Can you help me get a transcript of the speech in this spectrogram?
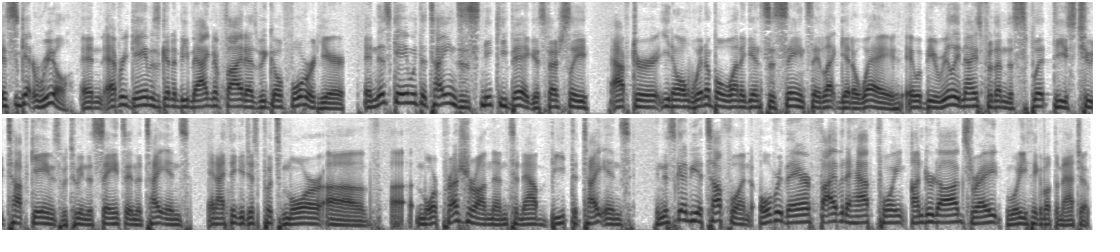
this is getting real, and every game is going to be magnified as we go forward here. And this game with the Titans is sneaky big, especially after you know a winnable one against the Saints they let get away. It would be really nice for them to split these two tough games between the Saints and the Titans, and I think it just puts more of uh, more pressure on them to now beat the Titans. And this is going to be a tough one over there. Five and a half point underdogs, right? What do you think about the matchup?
